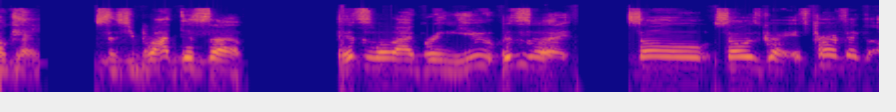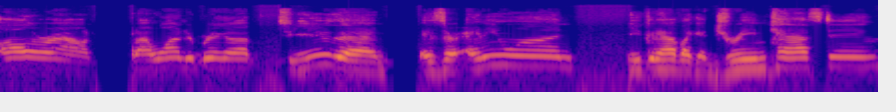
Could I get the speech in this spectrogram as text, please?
okay, since you brought this up, this is what I bring you. This is what I, so so is great. It's perfect all around. But I wanted to bring up to you then, is there anyone you could have like a dream casting?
